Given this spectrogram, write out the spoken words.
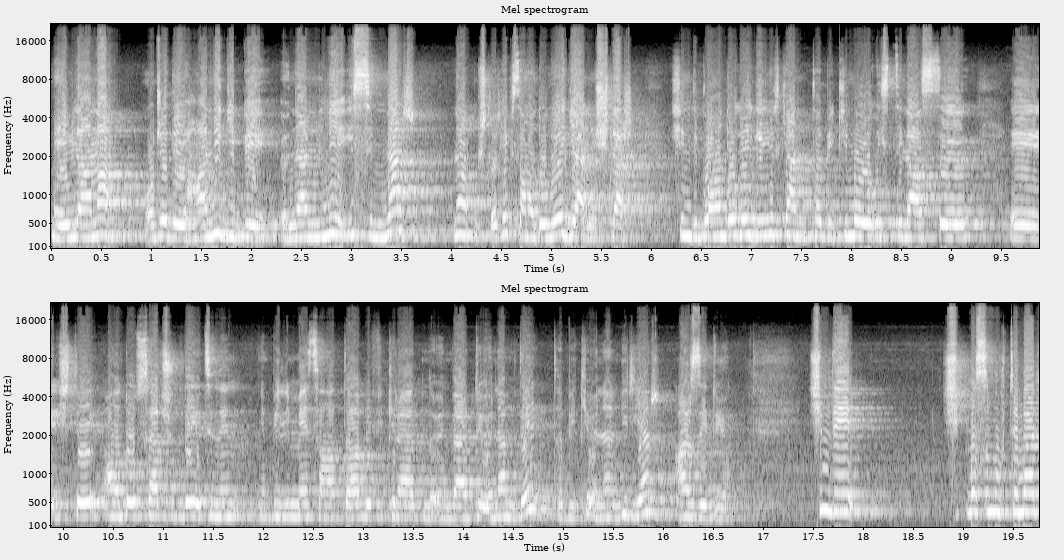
Mevlana, Hoca Dehani gibi önemli isimler ne yapmışlar? Hepsi Anadolu'ya gelmişler. Şimdi bu Anadolu'ya gelirken tabii ki Moğol istilası, e, işte Anadolu Selçuklu Devleti'nin bilinme, sanatta ve fikir hayatında verdiği önem de tabii ki önemli bir yer arz ediyor. Şimdi çıkması muhtemel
